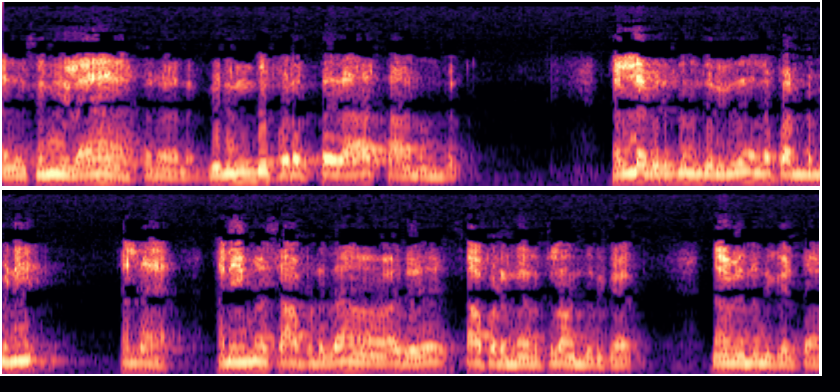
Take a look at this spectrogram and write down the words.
அதை சொன்னீங்களா? பரவாயில்ல. விருந்து புறத்ததா தானுண்டல். நல்ல விருந்து வந்திருக்குது. நல்ல பன்னெண்டு மணி. நல்ல அநேகமா சாப்பிடதான் அவரு சாப்பிட நேரத்துல வந்திருக்காரு. நாம என்னன்னு கேட்டா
